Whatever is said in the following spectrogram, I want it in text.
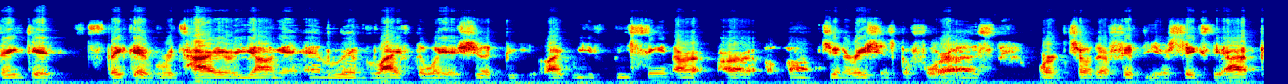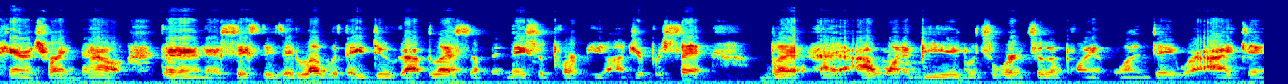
they get they could retire young and, and live life the way it should be. Like we've we've seen our our um, generations before us work till they're fifty or sixty. I have parents right now that are in their sixties. They love what they do. God bless them, and they support me hundred percent. But I, I want to be able to work to the point one day where I can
